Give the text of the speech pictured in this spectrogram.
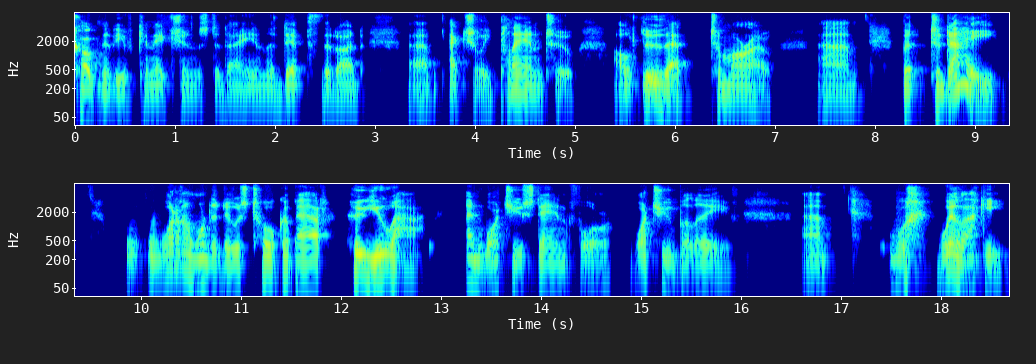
cognitive connections today in the depth that I'd uh, actually planned to. I'll do that tomorrow. Um, but today, what I want to do is talk about who you are and what you stand for, what you believe. Um, we're lucky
